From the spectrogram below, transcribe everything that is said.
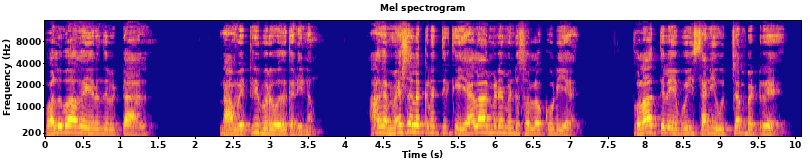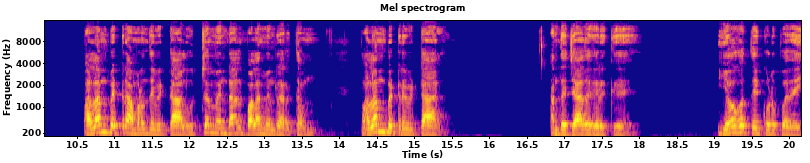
வலுவாக இருந்துவிட்டால் நாம் வெற்றி பெறுவது கடினம். ஆக மேஷலக்கணத்திற்கு ஏழாம் இடம் என்று சொல்லக்கூடிய துலாத்திலே போய் சனி உச்சம் பெற்று பலம் பெற்று அமர்ந்து விட்டால் உச்சம் என்றால் பலம் என்ற அர்த்தம். பலம் பெற்றுவிட்டால் அந்த ஜாதகருக்கு யோகத்தை கொடுப்பதை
